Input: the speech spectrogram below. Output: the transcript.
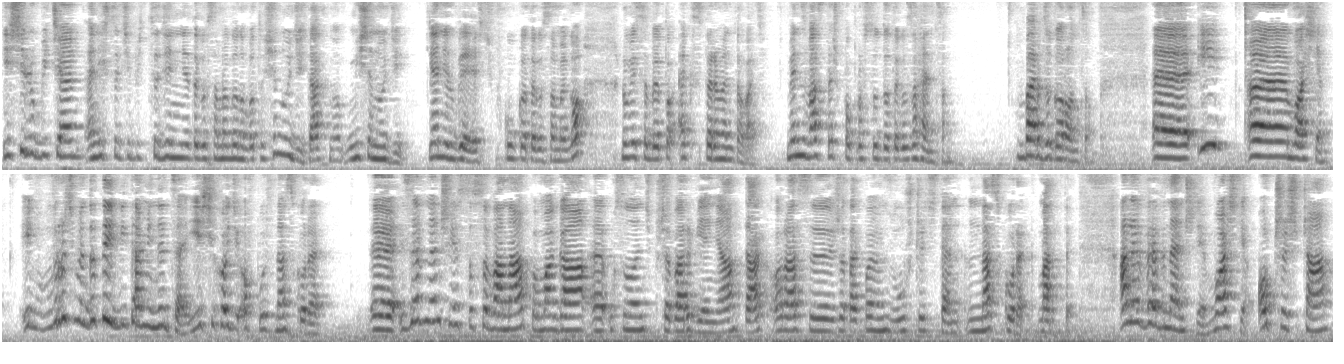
Jeśli lubicie, a nie chcecie pić codziennie tego samego, no bo to się nudzi, tak? No mi się nudzi. Ja nie lubię jeść w kółko tego samego, lubię sobie poeksperymentować. Więc Was też po prostu do tego zachęcam. Bardzo gorąco. E, I e, właśnie, i wróćmy do tej witaminy C. Jeśli chodzi o wpływ na skórę, E, Zewnętrznie stosowana pomaga e, usunąć przebarwienia, tak, oraz, e, że tak powiem, złuszczyć ten naskórek martwy. Ale wewnętrznie właśnie oczyszcza,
